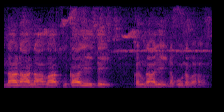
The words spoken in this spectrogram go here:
नानानामात्मिकायै ते, करुणायै नमो नमः।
